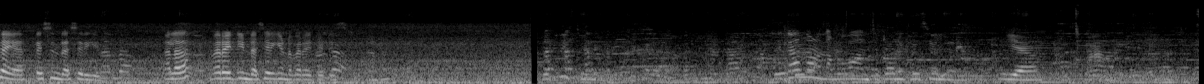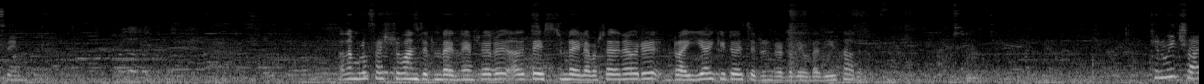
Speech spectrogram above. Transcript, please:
Yeah. ടേസ്റ്റ് ഉണ്ടോ? ശരിക്കും. അല്ല വെറൈറ്റി ഉണ്ടോ? ശരിക്കും ഉണ്ടോ? വെറൈറ്റി ടേസ്റ്റ് ഇതാണോ നമ്മൾ വാങ്ങിച്ചിട്ട് ഉണക്കി ചെയ്യുന്നത് Yeah. Same. അത് നമ്മൾ ഫ്രഷ് വാങ്ങിച്ചിട്ടുണ്ടായിരുന്നു. പക്ഷേ ഒരു അത് ടേസ്റ്റ് ഉണ്ടായില്ല. പക്ഷെ അതിനെ ഒരു ഡ്രൈ ആക്കിയിട്ട് വെച്ചിട്ടുണ്ട് കേട്ടോ ഇവിടെ ഈ സാധനം. Can we try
